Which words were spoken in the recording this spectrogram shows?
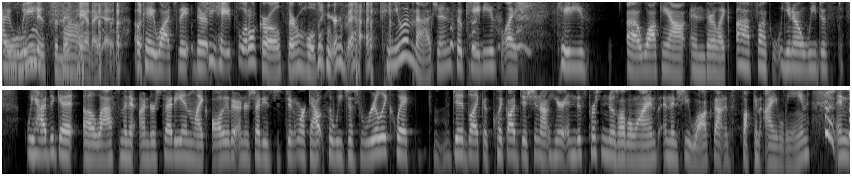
Eileen is the Miss fuck. Hannigan. Okay, watch. They they're She hates little girls. They're holding her back. Can you imagine? So Katie's like, Katie's uh, walking out, and they're like, "Ah, fuck, you know, we just we had to get a last minute understudy, and like all the other understudies just didn't work out, so we just really quick did like a quick audition out here, and this person knows all the lines, and then she walks out, and it's fucking Eileen, and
